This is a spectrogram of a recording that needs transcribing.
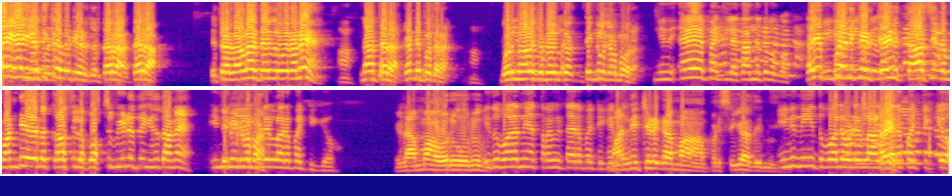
ஏய் ஏய் எதுக்கு வீடியோ எடுக்க தரா தரா இத்தனை நாலாயிரத்தி ஐநூறு தானே ஆ. நான் தரேன் கண்டிப்பா தரேன் ஆ. ஒரு நாளைக்கு போய் திங்கட்கிழமை வரேன் ഏ പറ്റില്ല തന്നിട്ട് പോകോ ஏய், இப்ப இனி எனக்கு வீடு- கையில காசு இல்ல வண்டி இதுல காசு இல்ல ஃபர்ஸ்ட் வீடு இது- இதுதானே ഇനി നീ തിങ്കളാഴ്ച. ഇവിടെ ഉള്ളവരെ പറ്റിക്കോ ഇതുപോലെ നീ എത്ര വീട്ടുകാരെ പറ്റിക്കും മന്നിച്ചെടുക്ക ഇനി നീ ഇതുപോലെ ഇവിടെയുള്ള ആൾക്കാരെ പറ്റിക്കോ?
